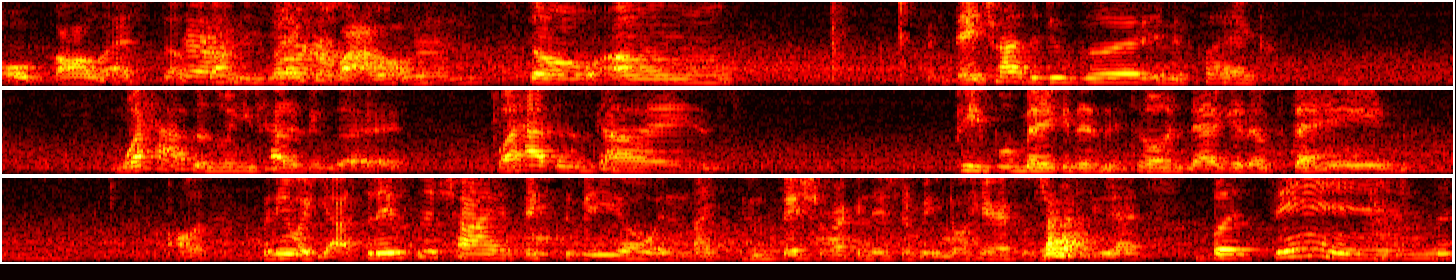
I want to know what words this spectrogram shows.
all that stuff. So i'm just like wow. so um they tried to do good, and it's like, what happens when you try to do good? What happens, guys? People make it into a negative thing. all the time But anyway, yeah, so they was gonna try and fix the video and like do facial recognition, but you know Harris was trying to do that. But then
